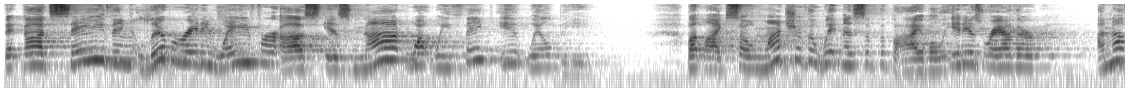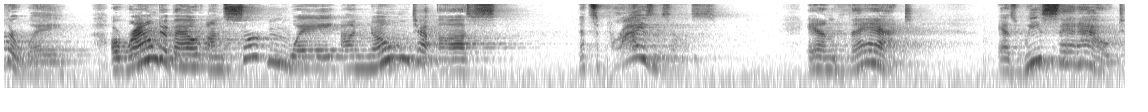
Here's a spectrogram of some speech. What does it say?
That God's saving, liberating way for us is not what we think it will be. But like so much of the witness of the Bible, it is rather another way, a roundabout, uncertain way, unknown to us, that surprises us and that, as we set out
